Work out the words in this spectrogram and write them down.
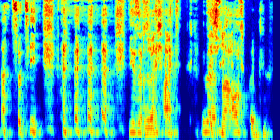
also die, diese also Frechheit, also, das mal aufbringen.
